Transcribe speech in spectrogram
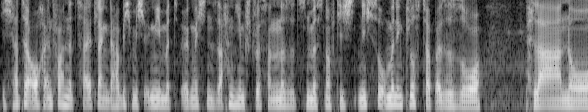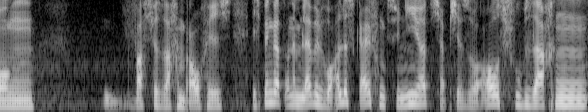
ich hatte auch einfach eine Zeit lang, da habe ich mich irgendwie mit irgendwelchen Sachen hier im Studio auseinandersetzen müssen, auf die ich nicht so unbedingt Lust habe. Also so Planung, was für Sachen brauche ich. Ich bin gerade an einem Level, wo alles geil funktioniert. Ich habe hier so Ausschubsachen.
